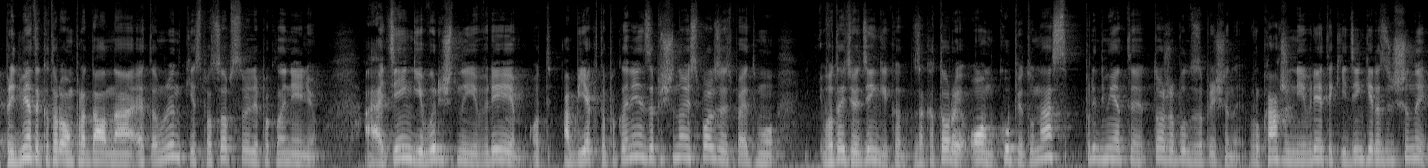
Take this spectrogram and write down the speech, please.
предметы, которые он продал на этом рынке, способствовали поклонению. А деньги, вырученные евреем от объекта поклонения, запрещено использовать, поэтому вот эти вот деньги, за которые он купит у нас предметы, тоже будут запрещены. В руках же не еврея такие деньги разрешены.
